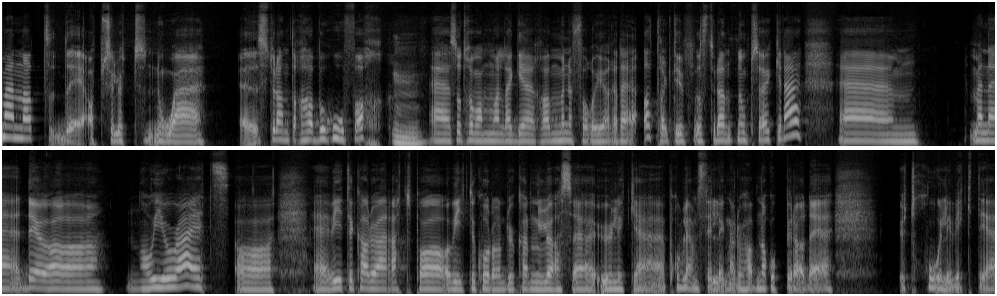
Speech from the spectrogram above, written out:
men at det er absolutt noe eh, studenter har behov for. Mm. Eh, så tror jeg man må legge rammene for å gjøre det attraktivt for studentene å oppsøke det. Eh, men eh, det å know your rights og eh, vite hva du er rett på, og vite hvordan du kan løse ulike problemstillinger du havner oppi, da, det er utrolig viktige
